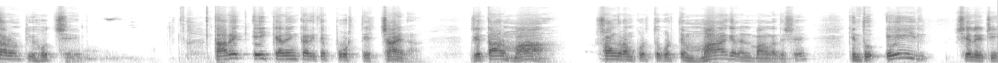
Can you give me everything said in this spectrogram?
কারণটি হচ্ছে তারেক এই কেলেঙ্কারিতে পড়তে চায় না, যে তার মা সংগ্রাম করতে করতে মারা গেলেন বাংলাদেশে। কিন্তু এই ছেলেটি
